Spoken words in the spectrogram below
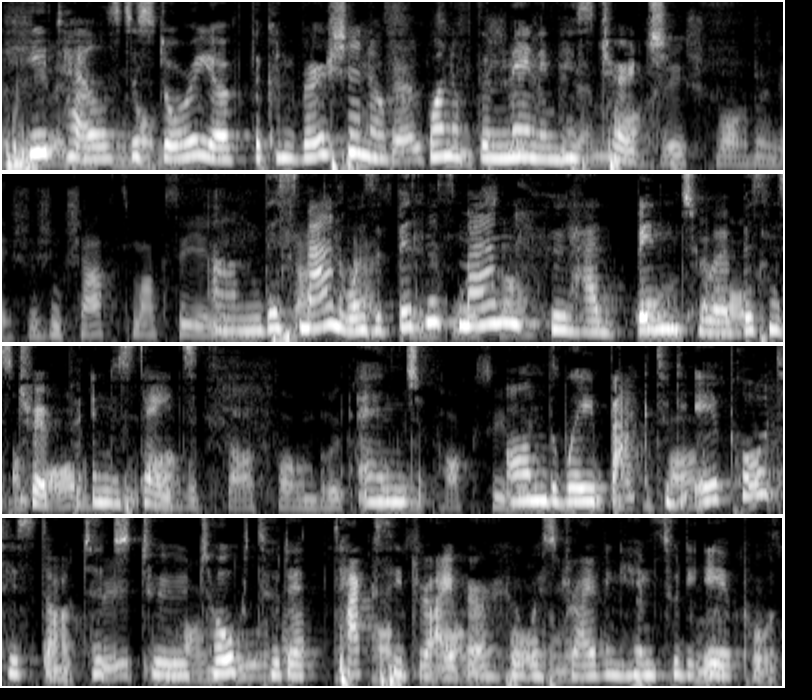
He tells the story of the conversion of one of the men in his church. Um, this man was a businessman who had been to a business trip in the States. And on the way back to the airport, he started to talk to the taxi driver who was driving him to the airport.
